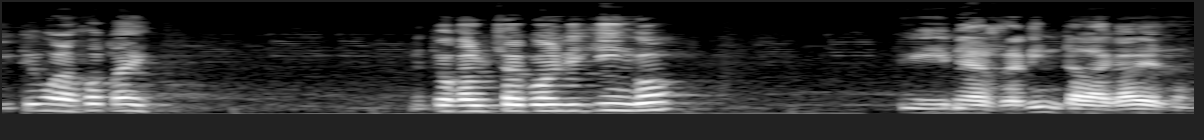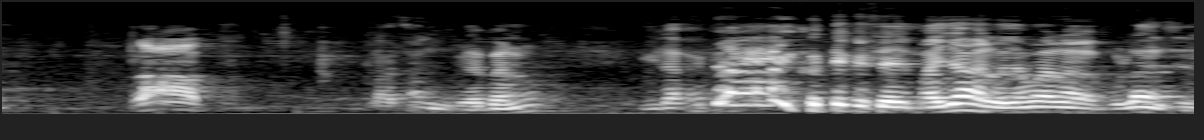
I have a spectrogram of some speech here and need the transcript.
Y tengo la foto ahí. Me toca luchar con el vikingo. Y me revienta la cabeza. ¡Plap! Sangre, pues. Y la gente, ¡ay! Gente que se desmayaba, lo llamaban a la ambulancia.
